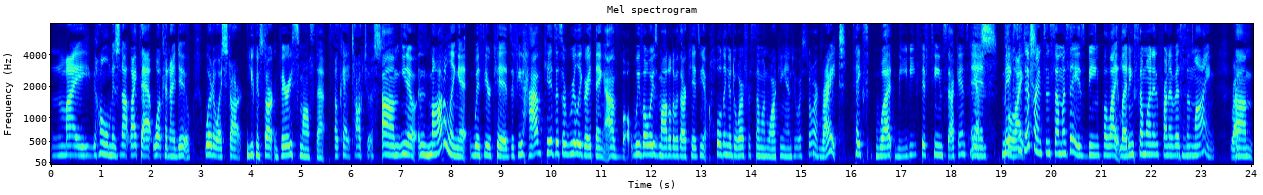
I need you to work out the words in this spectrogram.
my home is not like that. What can I do? Where do I start? you can start in very small steps. Okay, talk to us. um, you know, modeling it with your kids. If you have kids, it's a really great thing. I've we've always modeled it with our kids. You know, holding a door for someone walking into a store right. takes what maybe 15 seconds Yes, and makes polite. a difference in someone's day. Is being polite, letting someone in front of us in line. Mm-hmm. Right. Um,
